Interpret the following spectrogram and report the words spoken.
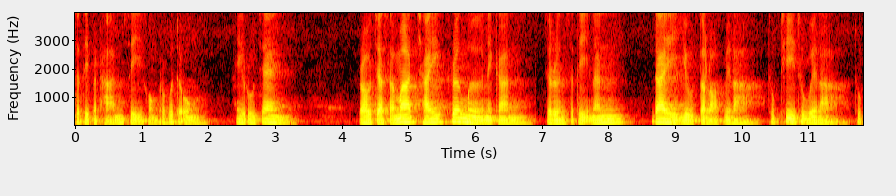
สติปัฏฐาน 4 ของพระพุทธองค์ให้รู้แจ้ง เราจะสามารถใช้เครื่องมือในการ เจริญสตินั้นได้อยู่ตลอดเวลาทุกที่ทุกเวลาทุก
